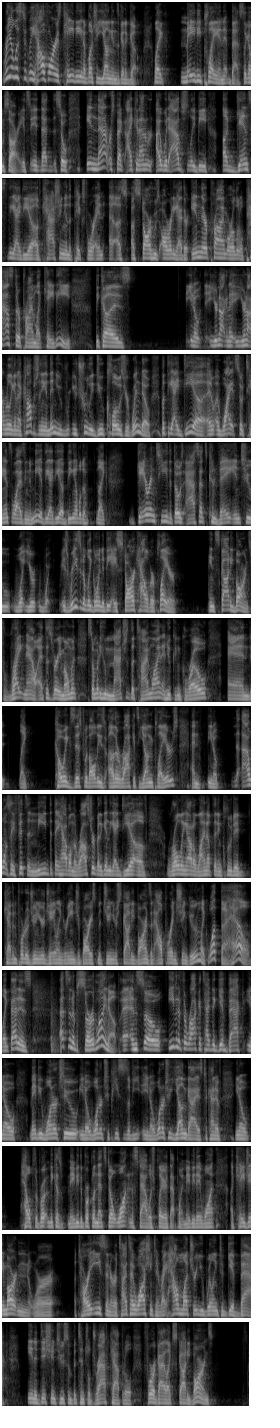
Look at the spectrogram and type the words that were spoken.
realistically, how far is KD and a bunch of youngins going to go? Like maybe playing at best. Like I'm sorry, it's it that. So in that respect, I can I would absolutely be against the idea of cashing in the picks for an a, a star who's already either in their prime or a little past their prime, like KD, because you know you're not gonna you're not really gonna accomplish anything and then you you truly do close your window but the idea and, and why it's so tantalizing to me of the idea of being able to like guarantee that those assets convey into what you're what is reasonably going to be a star caliber player in Scottie Barnes right now at this very moment, somebody who matches the timeline and who can grow and like coexist with all these other Rockets young players and you know I won't say fits a need that they have on the roster, but again, the idea of rolling out a lineup that included Kevin Porter Jr., Jalen Green, Jabari Smith Jr., Scottie Barnes, and Alperen Sengun, like what the hell? Like that is that's an absurd lineup. And so even if the Rockets had to give back, you know, maybe one or two, you know, one or two pieces of, you know, one or two young guys to kind of, you know, help the Brooklyn because maybe the Brooklyn Nets don't want an established player at that point. Maybe they want a KJ Martin or a Tari Eason or a TyTy Washington, right? How much are you willing to give back in addition to some potential draft capital for a guy like Scottie Barnes?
